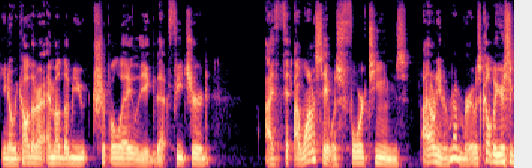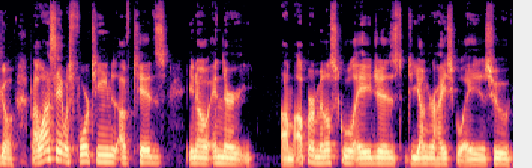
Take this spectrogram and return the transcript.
you know, we called it our MLW AAA league that featured I th- I want to say it was four teams. I don't even remember. It was a couple years ago, but I want to say it was four teams of kids, you know, in their um, upper middle school ages to younger high school ages who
